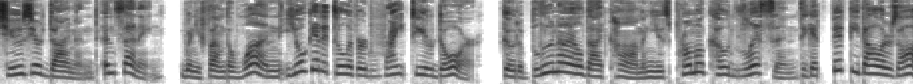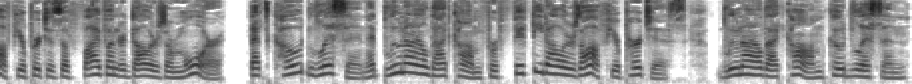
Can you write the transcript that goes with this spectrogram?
Choose your diamond and setting. When you find the one, you'll get it delivered right to your door. Go to Bluenile.com and use promo code LISTEN to get $50 off your purchase of $500 or more. That's code LISTEN at Bluenile.com for $50 off your purchase. Bluenile.com code LISTEN.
